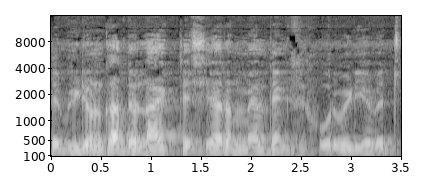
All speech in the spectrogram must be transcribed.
ਤੇ ਵੀਡੀਓ ਨੂੰ ਕਰ ਦਿਓ ਲਾਈਕ ਤੇ ਸ਼ੇਅਰ ਮਿਲਦੇ ਹਾਂ ਕਿਸੇ ਹੋਰ ਵੀਡੀਓ ਵਿੱਚ।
